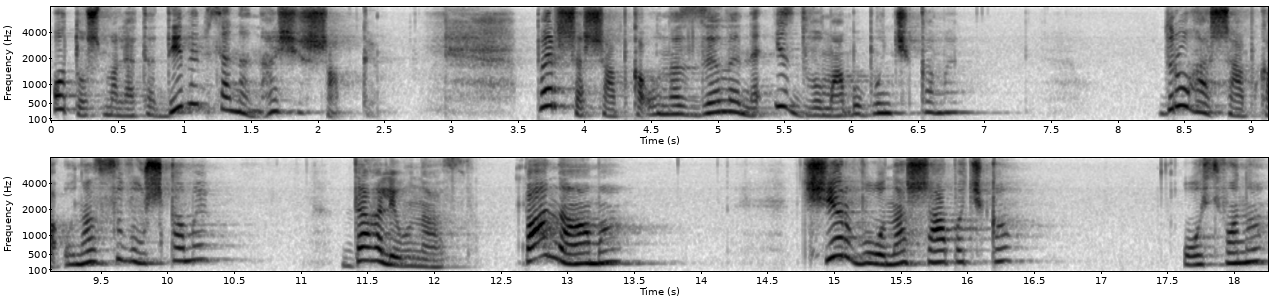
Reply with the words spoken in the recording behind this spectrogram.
Отож, малята, дивимося на наші шапки. Перша шапка у нас зелена із двома бубончиками. Друга шапка у нас з вушками. Далі у нас панама, червона шапочка. Ось вона.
